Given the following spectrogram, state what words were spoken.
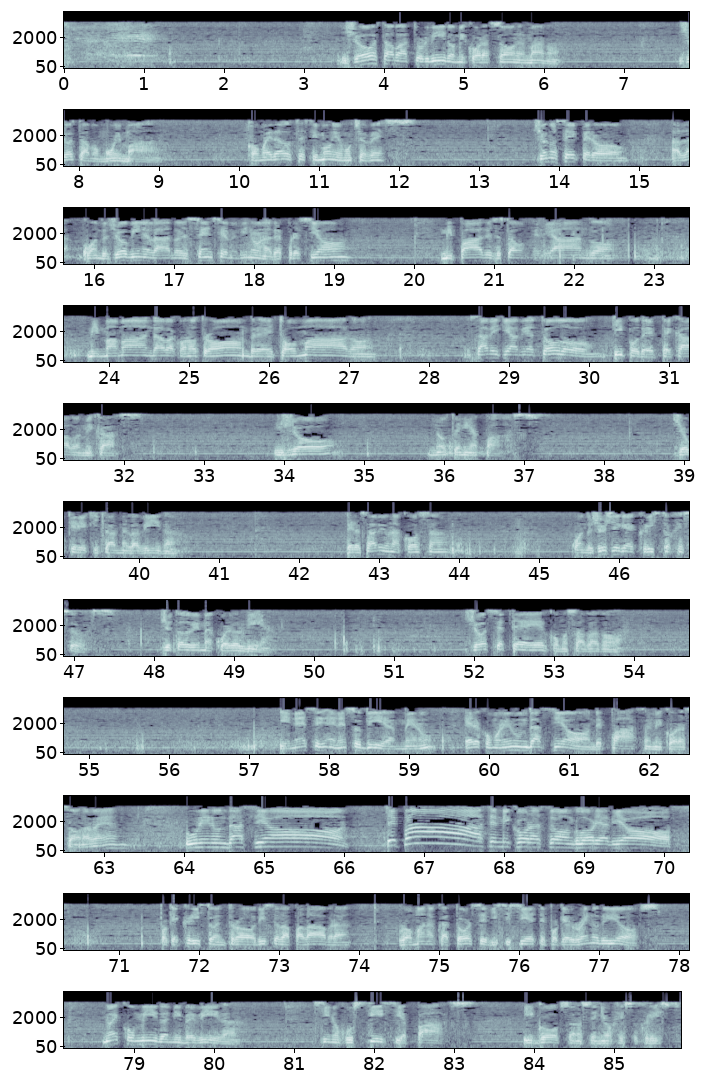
Yo estaba aturdido mi corazón, hermano. Yo estaba muy mal. Como he dado testimonio muchas veces. Yo no sé, pero cuando yo vine a la adolescencia me vino una depresión. Mis padres estaban peleando. Mi mamá andaba con otro hombre y tomaron. Sabe que había todo tipo de pecado en mi casa yo no tenía paz. Yo quería quitarme la vida. Pero sabe una cosa, cuando yo llegué a Cristo Jesús, yo todavía me acuerdo el día. Yo acepté a Él como Salvador. Y en ese, en esos días, era como una inundación de paz en mi corazón, amén una inundación de paz en mi corazón, gloria a Dios. Porque Cristo entró, dice la palabra, Romanos 14, 17, porque el reino de Dios no hay comida ni bebida, sino justicia, paz y gozo en el Señor Jesucristo.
